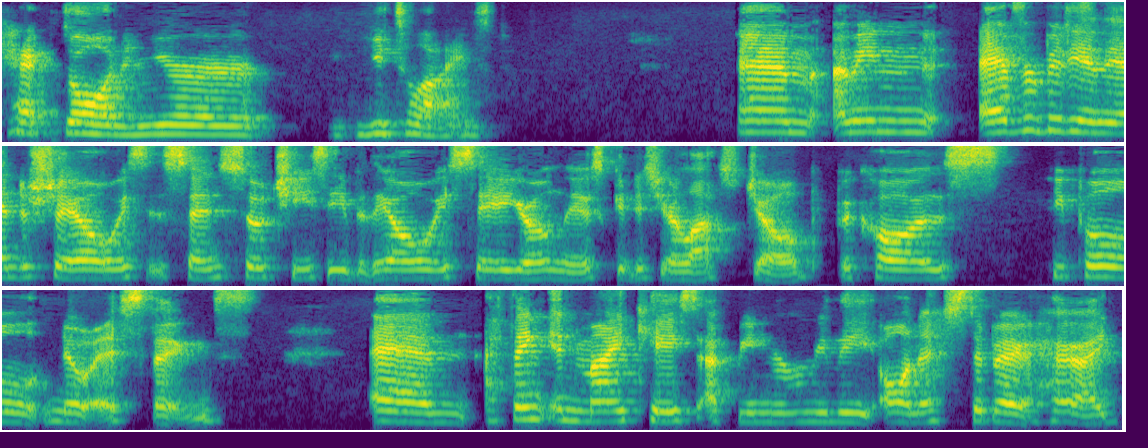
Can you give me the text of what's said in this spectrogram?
kept on and you're utilized? Um, I mean, everybody in the industry always, it sounds so cheesy, but they always say you're only as good as your last job because people notice things. Um, I think in my case, I've been really honest about how I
